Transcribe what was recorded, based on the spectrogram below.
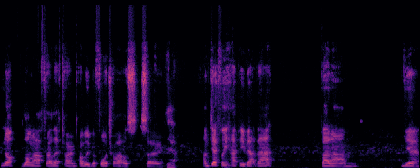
not long after I left home, probably before trials. So Yeah. I'm definitely happy about that. But um, yeah,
